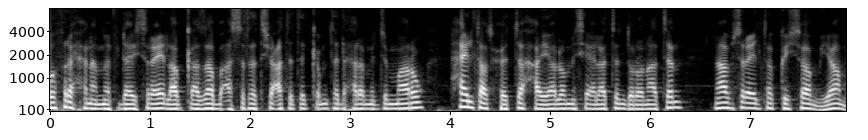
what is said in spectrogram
ወፍሪ ሕነ መፍዳይ እስራኤል ኣብ ቃዛ ብ19 ጥቅምቲ ድሕሪ ምጅማሩ ሓይልታት ሕቲ ሓያሎ ሚሳኤላትን ድሮናትን ናብ እስራኤል ተኪሶም እዮም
